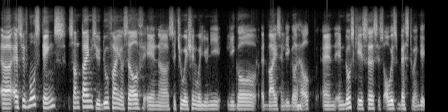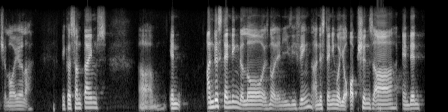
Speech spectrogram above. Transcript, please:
Uh, as with most things, sometimes you do find yourself in a situation where you need legal advice and legal help. And in those cases, it's always best to engage a lawyer. Lah. Because sometimes um, in understanding the law is not an easy thing. Understanding what your options are and then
